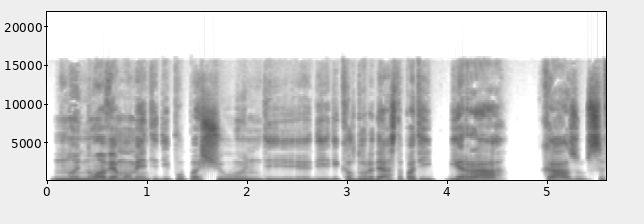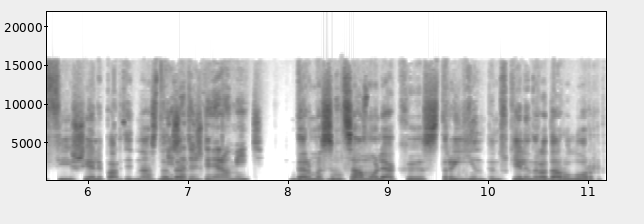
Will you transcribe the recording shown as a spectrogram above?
Noi nu avem momente de pupășuni, de, de, de căldură de asta. Poate era cazul să fie și ele parte din asta, nici dar, atunci când erau mici? dar mă a simțeam o leacă străin, pentru că ele în radarul lor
